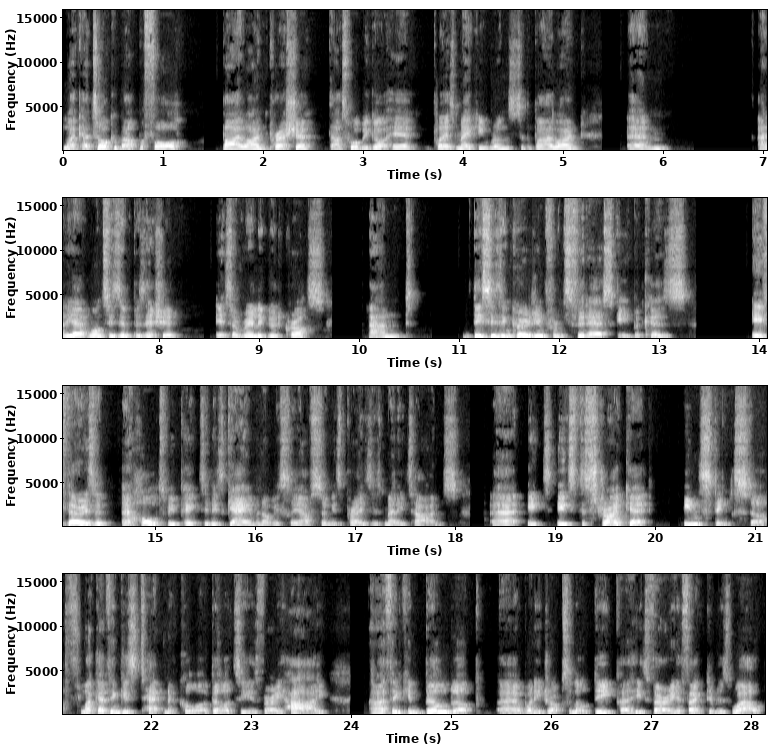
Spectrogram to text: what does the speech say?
like I talked about before, byline pressure. That's what we got here. Players making runs to the byline. Um, and yeah, once he's in position, it's a really good cross. And this is encouraging from Swiderski because if there is a, a, hole to be picked in his game, and obviously I've sung his praises many times, uh, it's it's the striker instinct stuff. Like I think his technical ability is very high, and I think in build up uh, when he drops a little deeper, he's very effective as well.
